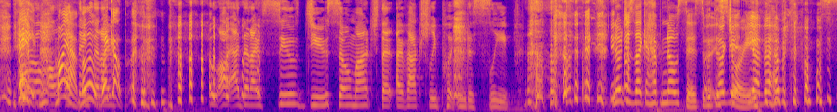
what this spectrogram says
hey, I'll- I'll- I'll Maya, that wake I've- up. Oh, I- that I've soothed you so much that I've actually put you to sleep. no, just like a hypnosis with the Okay, story. yeah the hypnosis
